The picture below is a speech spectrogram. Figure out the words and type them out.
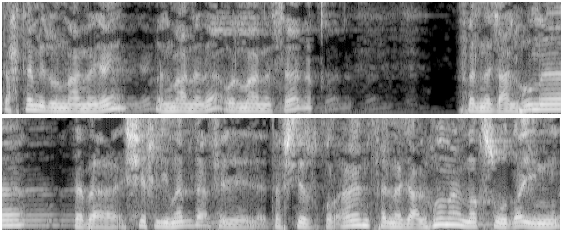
تحتمل المعنيين المعنى ذا والمعنى السابق. فلنجعلهما بقى الشيخ لي مبدأ في تفسير القرآن فلنجعلهما مقصودين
